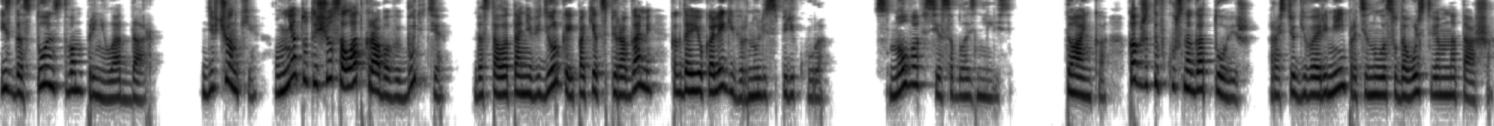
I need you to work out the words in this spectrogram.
и с достоинством приняла дар. «Девчонки, у меня тут еще салат крабовый, будете?» Достала Таня ведерко и пакет с пирогами, когда ее коллеги вернулись с перекура. Снова все соблазнились. «Танька, как же ты вкусно готовишь!» Растегивая ремень, протянула с удовольствием Наташа.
